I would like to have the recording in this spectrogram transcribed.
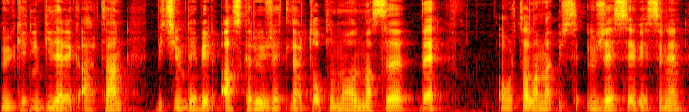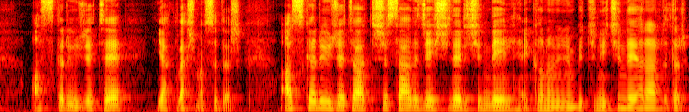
ülkenin giderek artan biçimde bir asgari ücretler toplumu olması ve ortalama ücret seviyesinin asgari ücrete yaklaşmasıdır. Asgari ücret artışı sadece işçiler için değil, ekonominin bütünü için de yararlıdır.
